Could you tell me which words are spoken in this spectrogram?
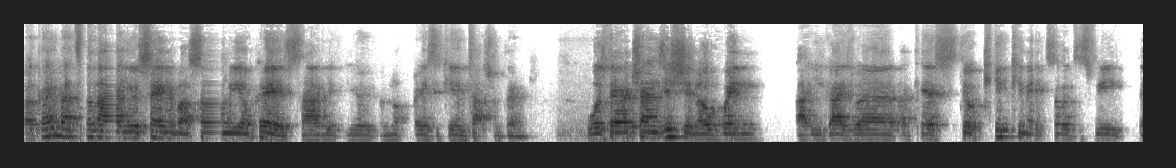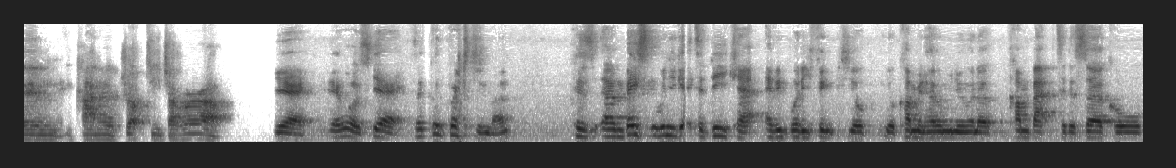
So going back to that, you were saying about some of your peers, how you, you're not basically in touch with them. Was there a transition of when uh, you guys were, I guess, still kicking it, so to speak, then you kind of dropped each other out? Yeah, it was. Yeah, it's a good question, man. Because um, basically, when you get to DCAT, everybody thinks you're you're coming home and you're gonna come back to the circle,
